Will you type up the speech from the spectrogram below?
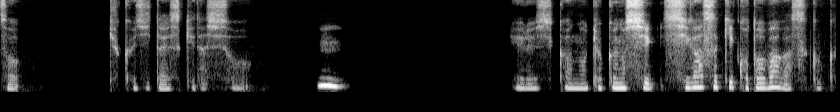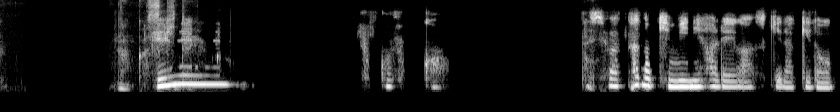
そう。曲自体好きだしそう。うん。ヨルシカの曲の詩詩が好き言葉がすごくなんか好へえきで、そっかそっか。私はただ君に晴れが好きだけど、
